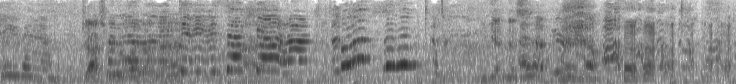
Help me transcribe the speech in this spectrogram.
baby. Josh, are we rolling on that? You getting this? I hope you're.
